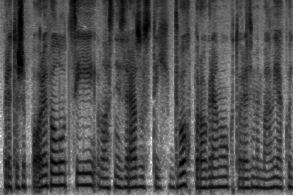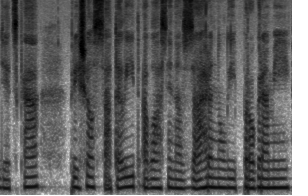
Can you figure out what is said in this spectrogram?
pretože po revolúcii vlastne zrazu z tých dvoch programov, ktoré sme mali ako decka, prišiel satelít a vlastne nás zahrnuli programy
